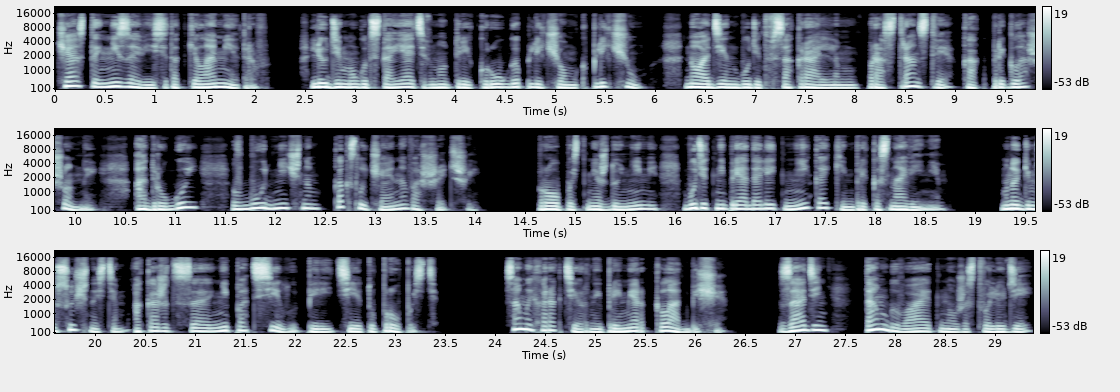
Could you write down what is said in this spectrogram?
часто не зависит от километров. Люди могут стоять внутри круга плечом к плечу, но один будет в сакральном пространстве, как приглашенный, а другой — в будничном, как случайно вошедший. Пропасть между ними будет не преодолеть никаким прикосновением. Многим сущностям окажется не под силу перейти эту пропасть. Самый характерный пример — кладбище. За день там бывает множество людей.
